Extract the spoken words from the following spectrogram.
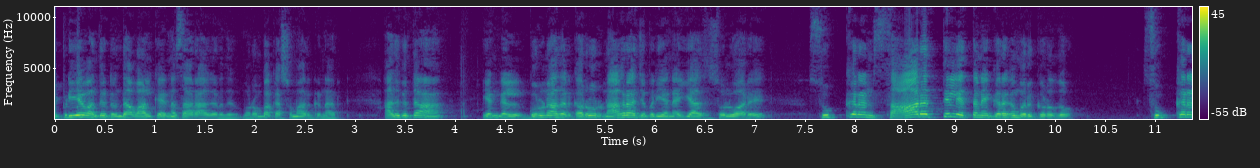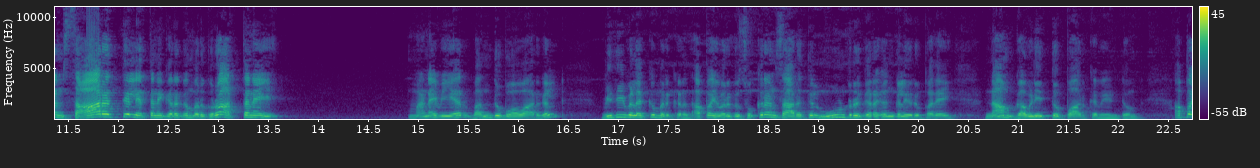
இப்படியே வந்துட்டு இருந்தால் வாழ்க்கை என்ன சார் ஆகிறது? ரொம்ப கஷ்டமாக இருக்குனார். அதுக்கு தான் எங்கள் குருநாதர் கரூர் நாகராஜ பெரியன் ஐயா சொல்வார் சுக்கரன் சாரத்தில் எத்தனை கிரகம் இருக்கிறதோ சுக்கரன் சாரத்தில் எத்தனை கிரகம் இருக்கிறோ அத்தனை மனைவியர் வந்து போவார்கள் விதிவிலக்கும் இருக்கிறது. அப்போ இவருக்கு சுக்கிரன் சாரத்தில் மூன்று கிரகங்கள் இருப்பதை நாம் கவனித்து பார்க்க வேண்டும். அப்போ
